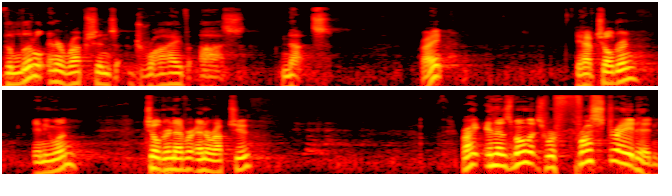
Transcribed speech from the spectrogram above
the little interruptions drive us nuts. Right? You have children? Anyone? Children ever interrupt you? right? In those moments, we're frustrated.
